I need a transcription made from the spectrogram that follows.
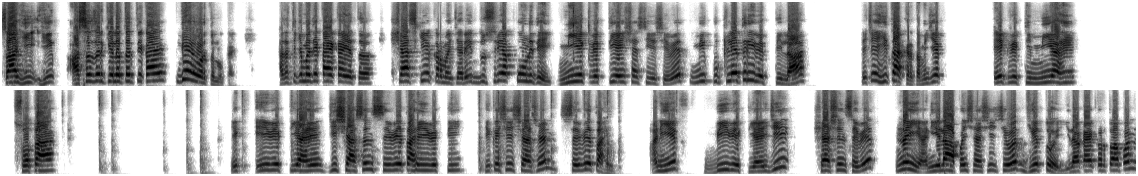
चा ही ही असं जर केलं तर ते काय? गैरवर्तणूक आहे. आता त्याच्यामध्ये काय काय येतं? शासकीय कर्मचारी दुसऱ्या कोणत्याही मी एक व्यक्ती आहे शासकीय सेवेत मी कुठल्या तरी व्यक्तीला त्याच्या हिताकरता म्हणजे एक- व्यक्ती मी आहे स्वतः. एक ए व्यक्ती आहे जी शासन सेवेत आहे ही व्यक्ती. ही कशी शासन सेवेत आहे? आणि एक बी व्यक्ती आहे जी शासन सेवेत नाही. आणि हिला आपण शासन सेवेत घेतोय. हिला काय करतो आपण?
